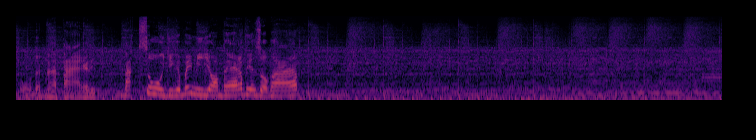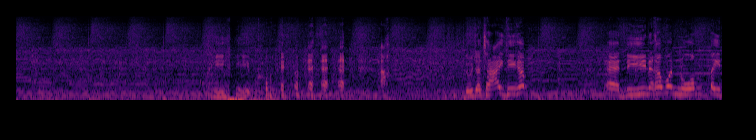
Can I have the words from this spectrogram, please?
โอ้แต่หน้าตากันนี่นักสู้จริงก็ไม่มียอมแพ้ครับเพียรโสภาครับ ทีบเข้าไปอะดูช้าๆอีกทีครับแหมดีนะครับว่านวมติด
